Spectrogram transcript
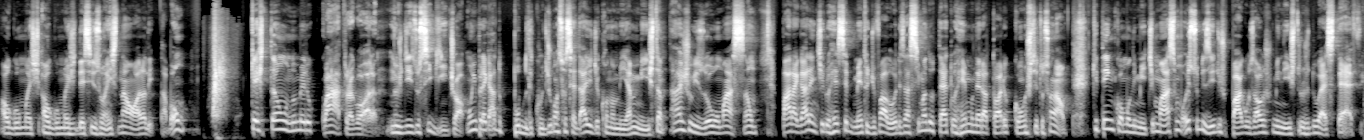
algumas, algumas decisões na hora ali, tá bom? Questão número 4 agora. Nos diz o seguinte, ó: Um empregado público de uma sociedade de economia mista ajuizou uma ação para garantir o recebimento de valores acima do teto remuneratório constitucional, que tem como limite máximo os subsídios pagos aos ministros do STF.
